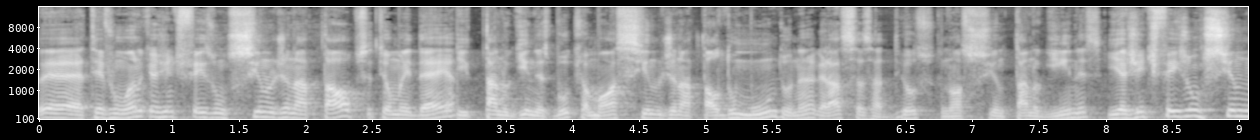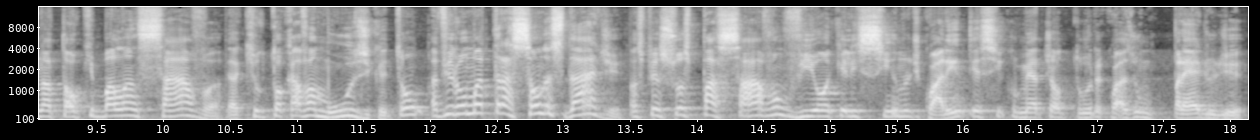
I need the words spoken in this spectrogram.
é, teve um ano que a gente fez um sino de Natal, para você ter uma ideia, que está no Guinness Book, é o maior sino de Natal do mundo, né? Graças a Deus, o nosso sino está no Guinness. E a gente fez um sino de Natal que balançava, aquilo tocava música. Então, virou uma atração da cidade. As pessoas passavam, viam aquele sino de 45 metros de altura, quase um prédio prédio de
